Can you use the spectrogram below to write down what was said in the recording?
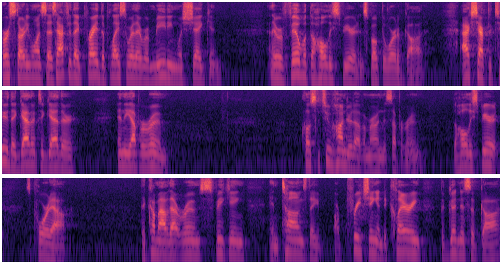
verse 31 says, After they prayed, the place where they were meeting was shaken and they were filled with the Holy Spirit and spoke the word of God. Acts chapter 2, they gathered together in the upper room. Close to 200 of them are in this upper room. The Holy Spirit is poured out. They come out of that room speaking in tongues, they are preaching and declaring the goodness of God.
